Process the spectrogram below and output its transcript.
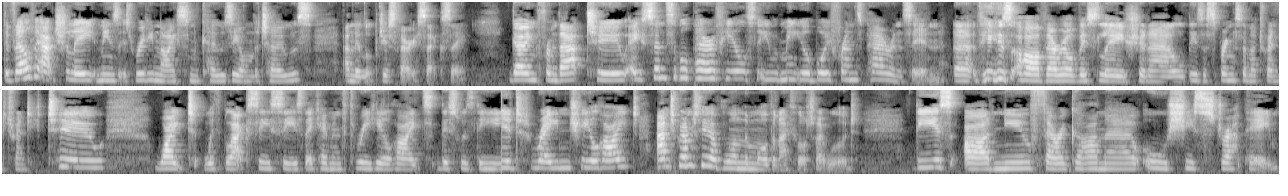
The velvet actually means it's really nice and cozy on the toes, and they look just very sexy. Going from that to a sensible pair of heels that you would meet your boyfriend's parents in. Uh, these are very obviously Chanel. These are spring summer 2022 white with black CCs. They came in three heel heights. This was the mid-range heel height. And to be honest with you, I've worn them more than I thought I would. These are new Ferragamo. Oh, she's strappy.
